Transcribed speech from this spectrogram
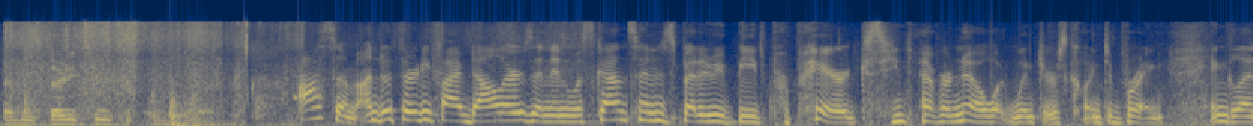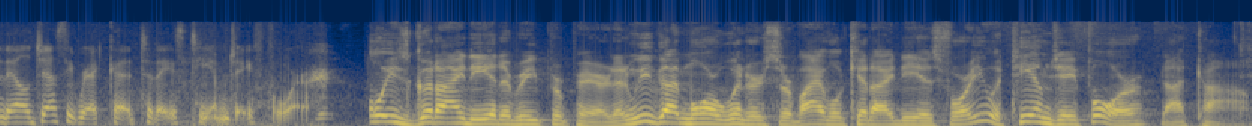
That'd be 32. Awesome, under $35, and in Wisconsin, it's better to be prepared because you never know what winter is going to bring. In Glendale, Jesse Ritka, today's TMJ4. Always good idea to be prepared. And we've got more winter survival kit ideas for you at TMJ4.com.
